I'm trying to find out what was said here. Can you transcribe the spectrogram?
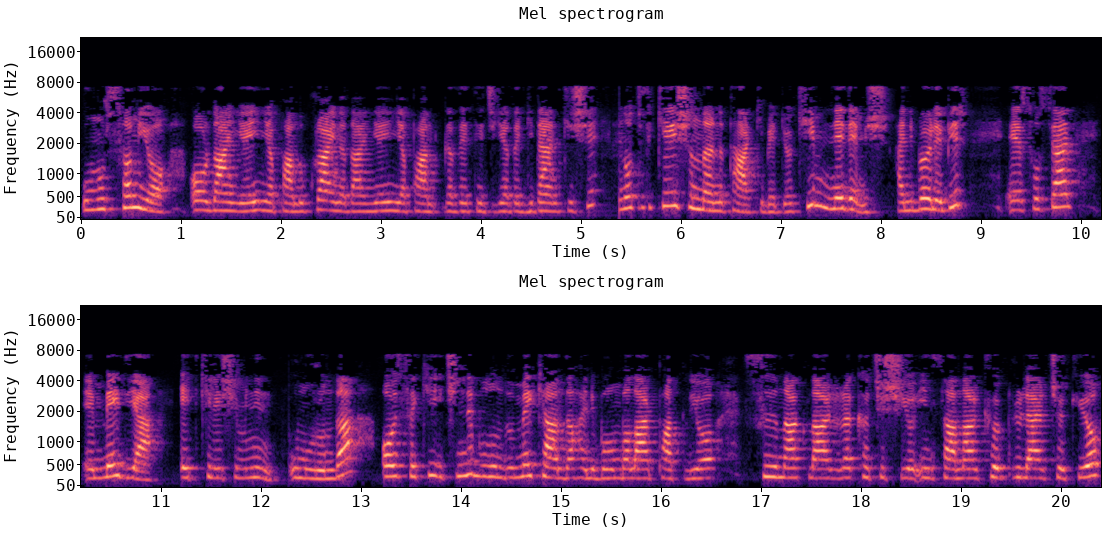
umursamıyor oradan yayın yapan, Ukrayna'dan yayın yapan gazeteci ya da giden kişi notification'larını takip ediyor. Kim ne demiş? Hani böyle bir e, sosyal e, medya etkileşiminin umurunda. Oysa ki içinde bulunduğu mekanda hani bombalar patlıyor, sığınaklara kaçışıyor, insanlar köprüler çöküyor.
